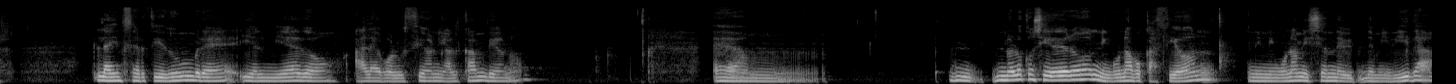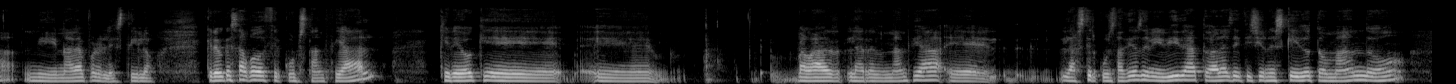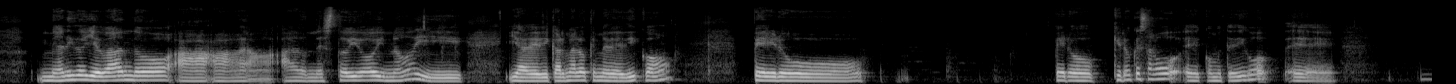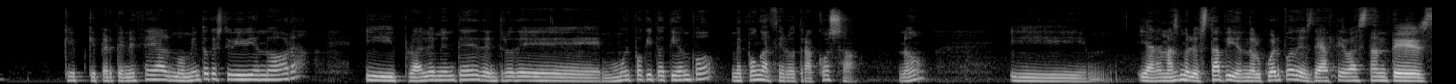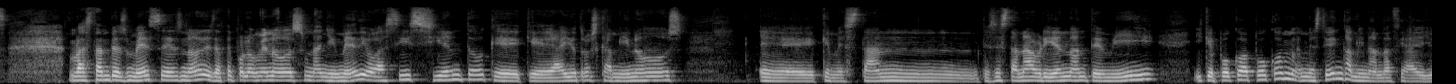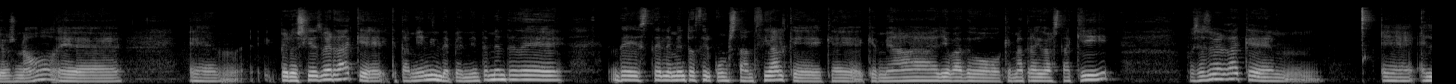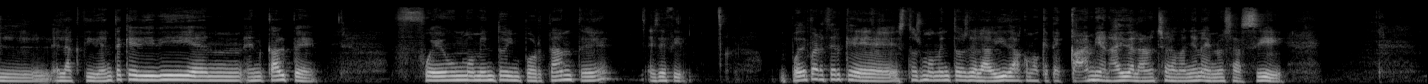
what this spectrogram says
la incertidumbre y el miedo a la evolución y al cambio, ¿no? Em, no lo considero ninguna vocación, ni ninguna misión de, mi vida, ni nada por el estilo. Creo que es algo circunstancial, creo que, eh, la redundancia, eh, las circunstancias de mi vida, todas las decisiones que he ido tomando, me han ido llevando a, a, donde estoy hoy, ¿no? Y, a dedicarme a lo que me dedico. pero, pero creo que es algo, eh, como te digo, eh, que, pertenece al momento que estoy viviendo ahora y probablemente dentro de muy poquito tiempo me ponga a hacer otra cosa, ¿no? Y, además me lo está pidiendo el cuerpo desde hace bastantes, bastantes meses, ¿no? Desde hace por lo menos un año y medio así siento que, que hay otros caminos eh, que me están, que se están abriendo ante mí y que poco a poco me, estoy encaminando hacia ellos, ¿no? Eh, eh, pero sí es verdad que, también independientemente de, de, este elemento circunstancial que, que, me ha llevado, que me ha traído hasta aquí, pues es verdad que el, el, accidente que viví en, en Calpe fue un momento importante, es decir, puede parecer que estos momentos de la vida como que te cambian ahí de la noche a la mañana y no es así.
